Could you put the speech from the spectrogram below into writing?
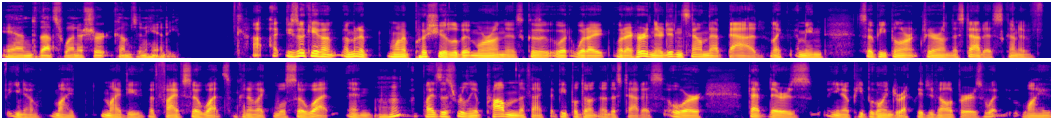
and that's when a shirt comes in handy I, it's okay if I'm, I'm going to want to push you a little bit more on this because what, what I what I heard in there didn't sound that bad. Like I mean, so people aren't clear on the status. Kind of, you know, my my view with five so whats. I'm kind of like, well, so what? And Mhm. why is this really a problem? The fact that people don't know the status, or that there's you know people going directly to developers. What why?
